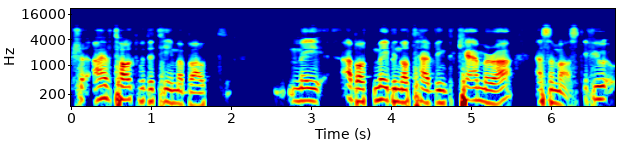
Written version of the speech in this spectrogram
tr- I have talked with the team about may about maybe not having the camera as a must. If you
